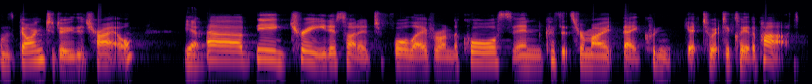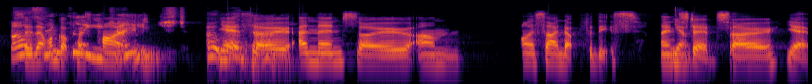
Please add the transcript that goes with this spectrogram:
I was going to do the trail. Yeah. A big tree decided to fall over on the course, and because it's remote, they couldn't get to it to clear the path. So that one got postponed. changed. Oh, yeah. well so and then so um, I signed up for this instead. So yeah,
